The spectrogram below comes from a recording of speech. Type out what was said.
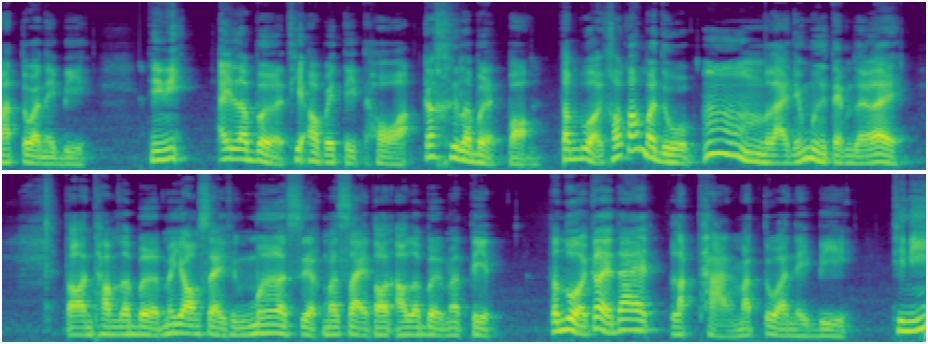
มาตัวในบีทีนี้ ไอ้ระเบิดที่เอาไปติดหอก็คือระเบิดปลอมตำรวจเขาก็มาดู อืมลายนิ้วมือเต็มเลย ตอนทำระเบิดไม่ยอมใส่ถึงเมื่อเสือกมาใส่ตอนเอาระเบิดมาติดตำรวจก็เลยได้หลักฐานมาตัวใน B ทีนี้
